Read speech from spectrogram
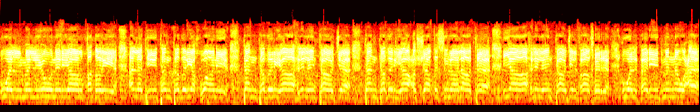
والمليون ريال قطري التي تنتظر يا إخواني تنتظر يا أهل الإنتاج تنتظر يا عشاق السلالات. يا أهل الإنتاج الفاخر والفريد من نوعه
